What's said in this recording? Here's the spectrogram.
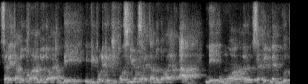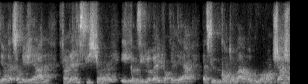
ça va être un autre, un honoraire B. Et puis, pour les petites procédures, ça va être un honoraire A. Mais au moins, euh, ça peut être même voté en assemblée générale, fin de la discussion. Et comme c'est global et forfaitaire, parce que quand on va en recouvrement de charges,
